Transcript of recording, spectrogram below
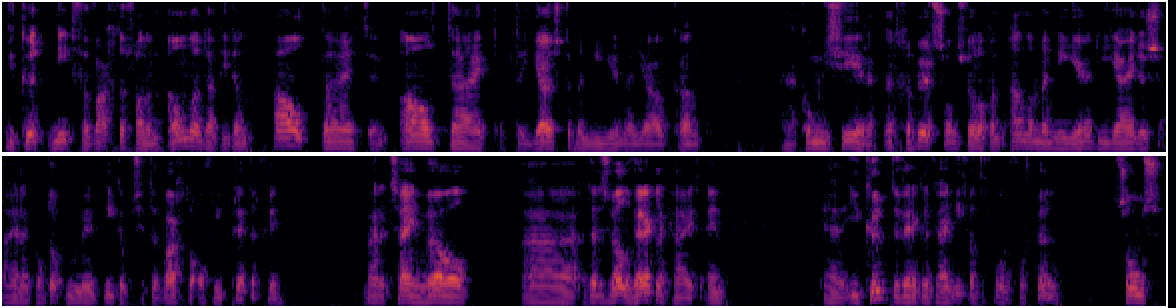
je kunt niet verwachten van een ander dat hij dan altijd en altijd op de juiste manier naar jou kan communiceren. Dat gebeurt soms wel op een andere manier die jij dus eigenlijk op dat moment niet op zit te wachten of niet prettig vindt. Maar het zijn wel, uh, dat is wel de werkelijkheid. En uh, je kunt de werkelijkheid niet van tevoren voorspellen. Soms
